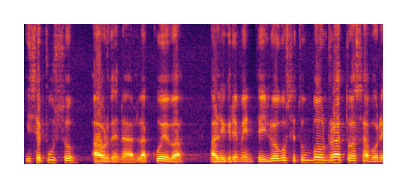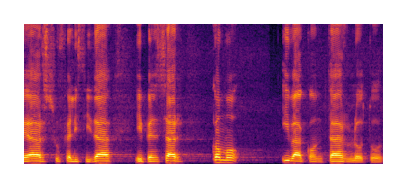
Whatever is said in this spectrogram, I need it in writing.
y se puso a ordenar la cueva alegremente y luego se tumbó un rato a saborear su felicidad y pensar cómo iba a contarlo todo.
